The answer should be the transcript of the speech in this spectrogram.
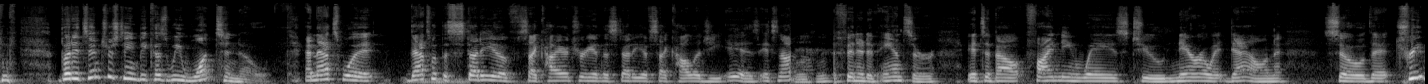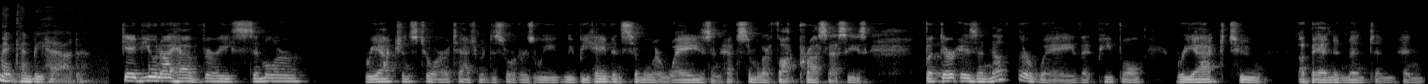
but it's interesting because we want to know. And that's what that's what the study of psychiatry and the study of psychology is. It's not mm-hmm. a definitive answer. It's about finding ways to narrow it down so that treatment can be had. Gabe, you and I have very similar reactions to our attachment disorders. We we behave in similar ways and have similar thought processes. But there is another way that people react to abandonment and, and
